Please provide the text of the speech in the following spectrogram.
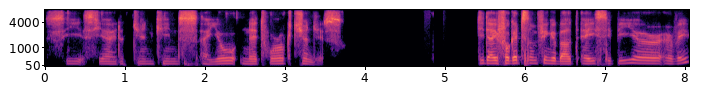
C ci.jenkins IO network changes. Did I forget something about ACP or Hervé?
